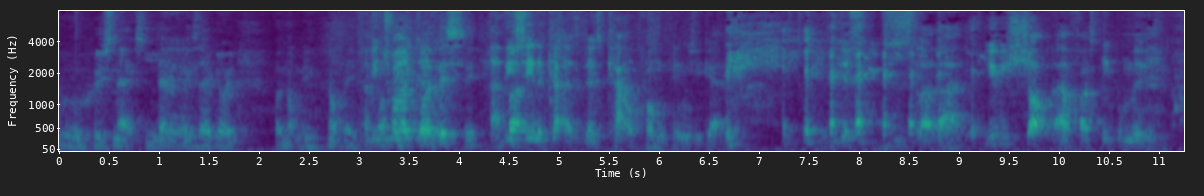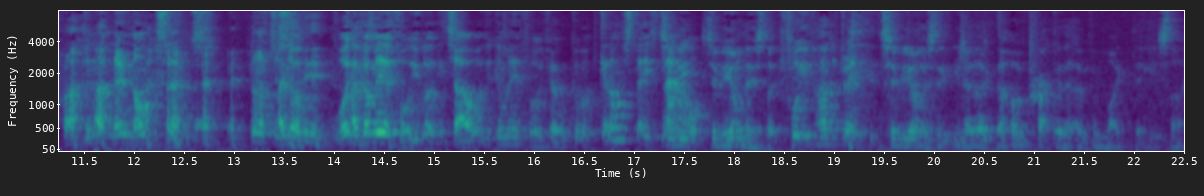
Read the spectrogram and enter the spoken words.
Ooh, who's next? And Yeah. everybody's there going. Well, not me, not me. Have you tried, Me. um, Obviously. Have you seen a cat, those cattle prong things you get? Just, just like that. You'd be shocked how fast people move. No, no nonsense. You don't have to I sort of, what have you come here for? You've got a guitar, what have you come here for? If you haven't come up, get on the stage to now be, to be honest, like, before you've had a drink. to be honest, you know, like the whole crack with the open mic thing is like,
